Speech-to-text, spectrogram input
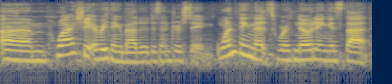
um, well, actually, everything about it is interesting. One thing that's worth noting is that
